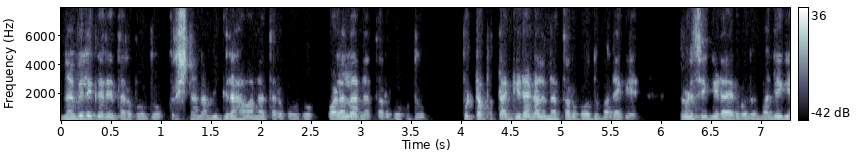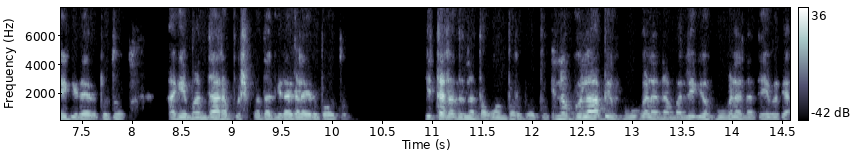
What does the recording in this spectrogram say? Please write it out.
ನವಿಲುಗರೆ ತರಬಹುದು ಕೃಷ್ಣನ ವಿಗ್ರಹವನ್ನ ತರಬಹುದು ಕೊಳಲನ್ನ ತರಬಹುದು, ಪುಟ್ಟ ಪುಟ್ಟ ಗಿಡಗಳನ್ನ ತರಬಹುದು ಮನೆಗೆ. ತುಳಸಿ ಗಿಡ ಇರ್ಬೋದು, ಮಲ್ಲಿಗೆ ಗಿಡ ಇರ್ಬೋದು, ಹಾಗೆ ಮಂದಾರ ಪುಷ್ಪದ ಗಿಡಗಳಿರ್ಬೋದು, ಈ ತರದನ್ನ ತಗೊಂಡ್ ಬರ್ಬೋದು. ಇನ್ನು ಗುಲಾಬಿ ಹೂಗಳನ್ನ, ಮಲ್ಲಿಗೆ ಹೂಗಳನ್ನ ದೇವರಿಗೆ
